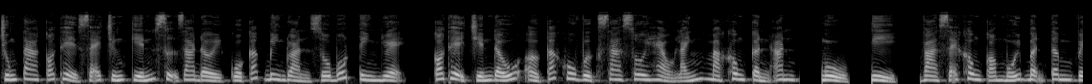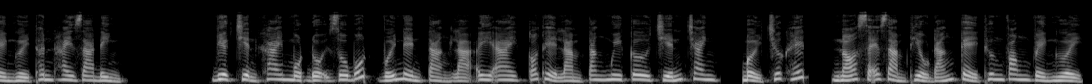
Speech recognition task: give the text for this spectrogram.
chúng ta có thể sẽ chứng kiến sự ra đời của các binh đoàn robot tinh nhuệ, có thể chiến đấu ở các khu vực xa xôi hẻo lánh mà không cần ăn, ngủ, nghỉ và sẽ không có mối bận tâm về người thân hay gia đình. Việc triển khai một đội robot với nền tảng là AI có thể làm tăng nguy cơ chiến tranh, bởi trước hết, nó sẽ giảm thiểu đáng kể thương vong về người,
